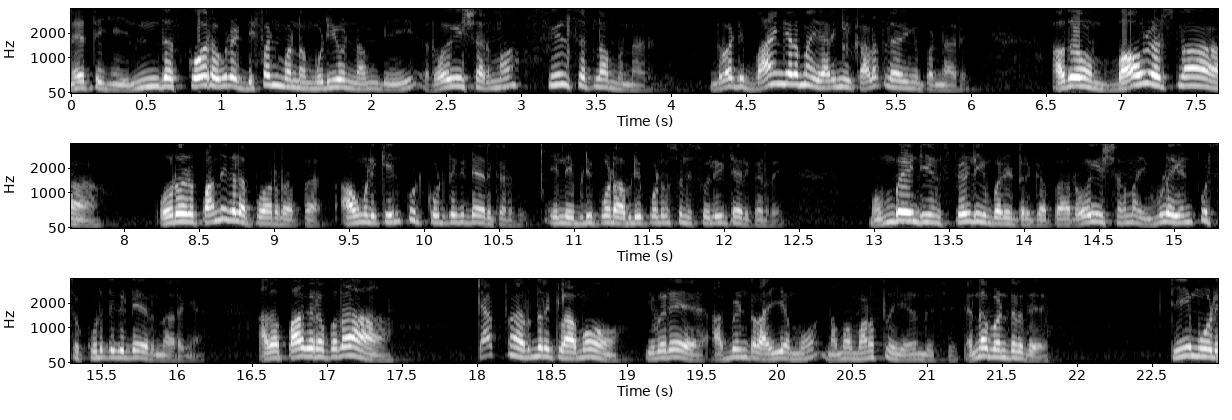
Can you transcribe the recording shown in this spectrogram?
நேற்றுக்கு இந்த ஸ்கோரை கூட டிஃபெண்ட் பண்ண முடியும்னு நம்பி ரோஹித் சர்மா ஃபீல்ட் செட்லாம் பண்ணார். இந்த வாட்டி பயங்கரமாக இறங்கி களத்தில் இறங்கி பண்ணார். அதுவும் பவுலர்ஸ்லாம் ஒரு ஒரு பந்துகளை போடுறப்ப அவங்களுக்கு இன்புட் கொடுத்துக்கிட்டே இருக்கிறது. இல்லை இப்படி போட அப்படி போடுன்னு சொல்லி சொல்லிகிட்டே இருக்கிறது. மும்பை இந்தியன்ஸ் ஃபீல்டிங் பண்ணிட்டு இருக்கப்ப ரோஹித் சர்மா இவ்வளோ இன்புட்ஸை கொடுத்துக்கிட்டே இருந்தாருங்க. அதை பார்க்குறப்ப தான் கேப்டனாக இருந்திருக்கலாமோ இவரே அப்படின்ற ஐயமும் நம்ம மனசில் எழுந்துச்சு. என்ன பண்ணுறது டீமோட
